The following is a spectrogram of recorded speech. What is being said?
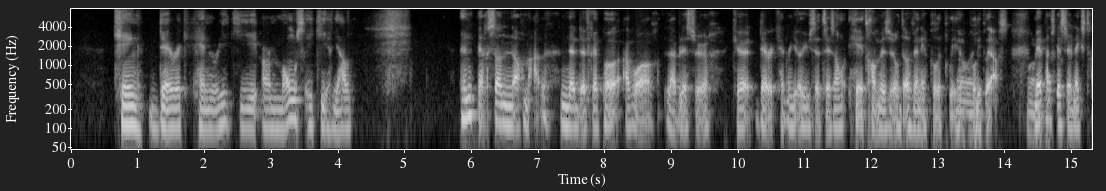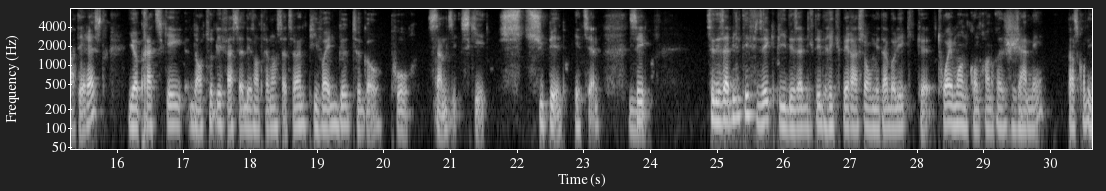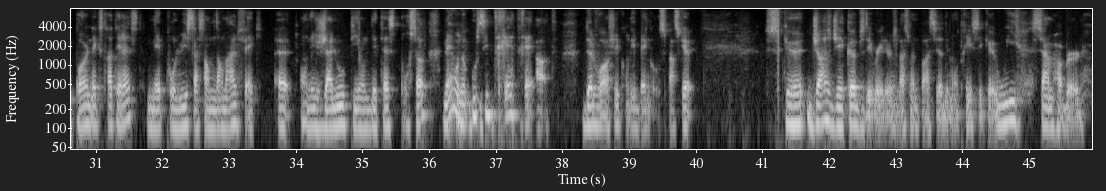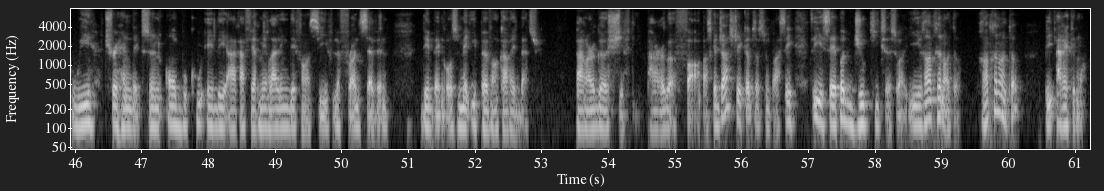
King Derrick Henry, qui est un monstre et qui, regarde, une personne normale ne devrait pas avoir la blessure que Derrick Henry a eu cette saison et être en mesure de revenir pour, les, playoffs. Mais parce que c'est un extraterrestre, il a pratiqué dans toutes les facettes des entraînements cette semaine, puis il va être good to go pour samedi, ce qui est stupide, Étienne. Mm. C'est des habiletés physiques puis des habiletés de récupération métabolique que toi et moi, on ne comprendra jamais parce qu'on n'est pas un extraterrestre, mais pour lui, ça semble normal. Fait euh, on est jaloux puis on le déteste pour ça. Mais on a aussi très, très hâte de le voir chez contre les Bengals parce que ce que Josh Jacobs des Raiders la semaine passée a démontré, c'est que oui, Sam Hubbard, oui, Trey Hendrickson ont beaucoup aidé à raffermir la ligne défensive, le front seven des Bengals, mais ils peuvent encore être battus par un gars shifty, par un gars fort. Parce que Josh Jacobs, la semaine passée, il n'essayait pas de juke que ce soit. Il rentrait dans le tas. Rentrait dans le tas, puis arrêtez-moi.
